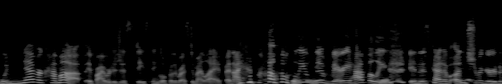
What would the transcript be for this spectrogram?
would never come up if I were to just stay single for the rest of my life. And I could probably live very happily in this kind of untriggered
